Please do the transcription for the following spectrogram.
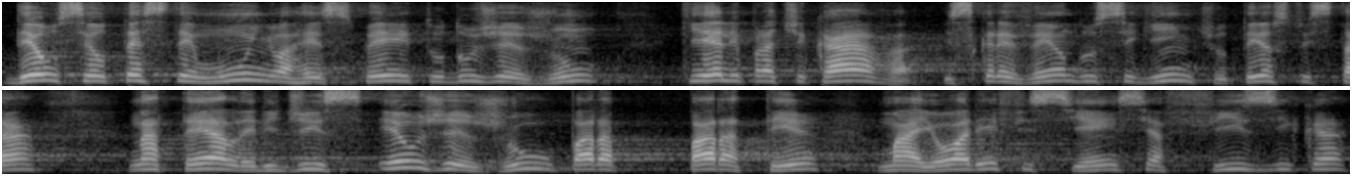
deu seu testemunho a respeito do jejum que ele praticava, escrevendo o seguinte: o texto está na tela, ele diz: Eu jejuo para, para ter maior eficiência física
